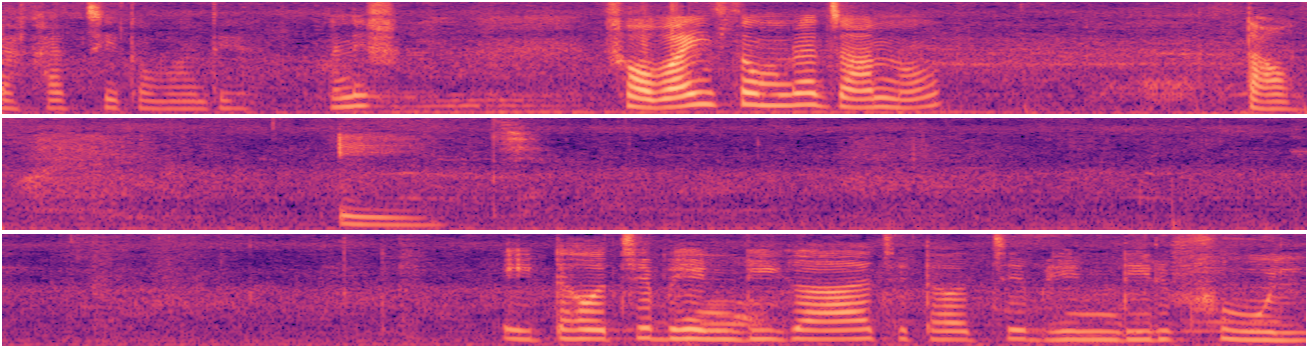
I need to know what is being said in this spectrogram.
দেখাচ্ছি তোমাদের। মানে সবাই তোমরা জানো। তাও, এই যে। এইটা হচ্ছে ভেন্ডি গাছ, এটা হচ্ছে ভেন্ডির ফুল।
